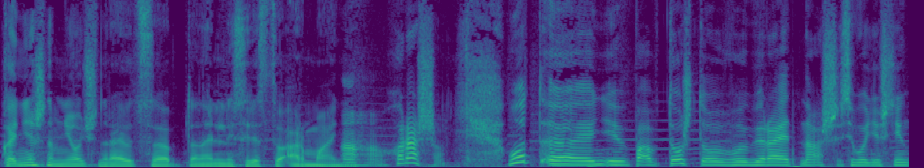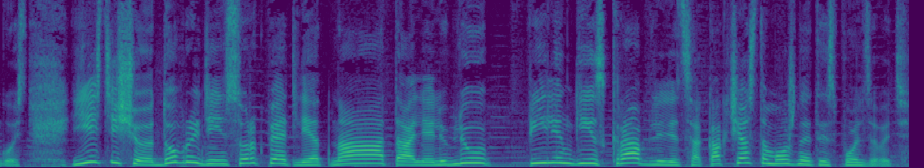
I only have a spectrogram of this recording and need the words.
конечно, мне очень нравятся тональные средства Armani. Ага, хорошо. Вот э, то, что выбирает наш сегодняшний гость. Есть еще добрый день, 45 лет, Наталья. Люблю пилинги и скраб для лица. Как часто можно это использовать?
